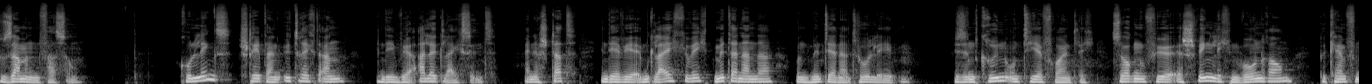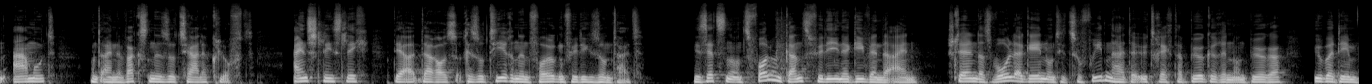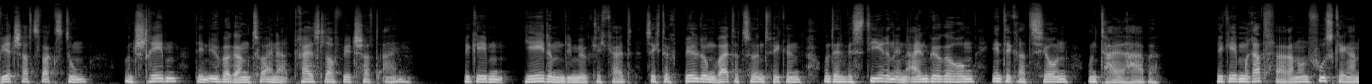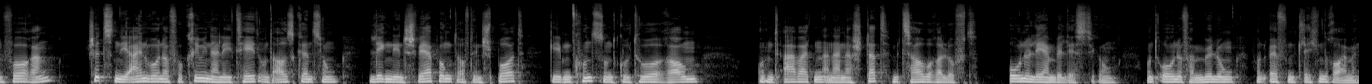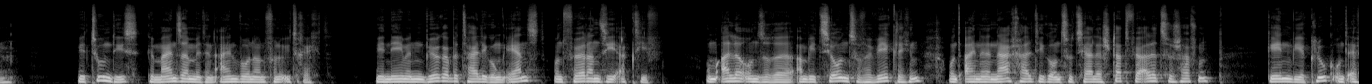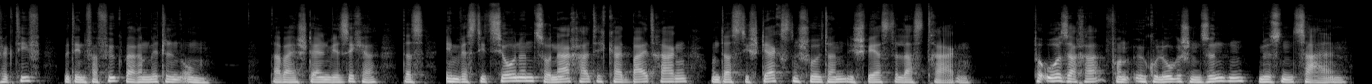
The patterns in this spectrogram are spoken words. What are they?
Zusammenfassung. GroenLinks strebt ein Utrecht an, in dem wir alle gleich sind. Eine Stadt, in der wir im Gleichgewicht miteinander und mit der Natur leben. Wir sind grün und tierfreundlich, sorgen für erschwinglichen Wohnraum, bekämpfen Armut und eine wachsende soziale Kluft, einschließlich der daraus resultierenden Folgen für die Gesundheit. Wir setzen uns voll und ganz für die Energiewende ein, stellen das Wohlergehen und die Zufriedenheit der Utrechter Bürgerinnen und Bürger über dem Wirtschaftswachstum und streben den Übergang zu einer Kreislaufwirtschaft ein. Wir geben jedem die Möglichkeit, sich durch Bildung weiterzuentwickeln und investieren in Einbürgerung, Integration und Teilhabe. Wir geben Radfahrern und Fußgängern Vorrang, schützen die Einwohner vor Kriminalität und Ausgrenzung, legen den Schwerpunkt auf den Sport, geben Kunst und Kultur Raum und arbeiten an einer Stadt mit sauberer Luft, ohne Lärmbelästigung und ohne Vermüllung von öffentlichen Räumen. Wir tun dies gemeinsam mit den Einwohnern von Utrecht. Wir nehmen Bürgerbeteiligung ernst und fördern sie aktiv um alle unsere Ambitionen zu verwirklichen und eine nachhaltige und soziale Stadt für alle zu schaffen, gehen wir klug und effektiv mit den verfügbaren Mitteln um. Dabei stellen wir sicher, dass Investitionen zur Nachhaltigkeit beitragen und dass die stärksten Schultern die schwerste Last tragen. Verursacher von ökologischen Sünden müssen zahlen.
